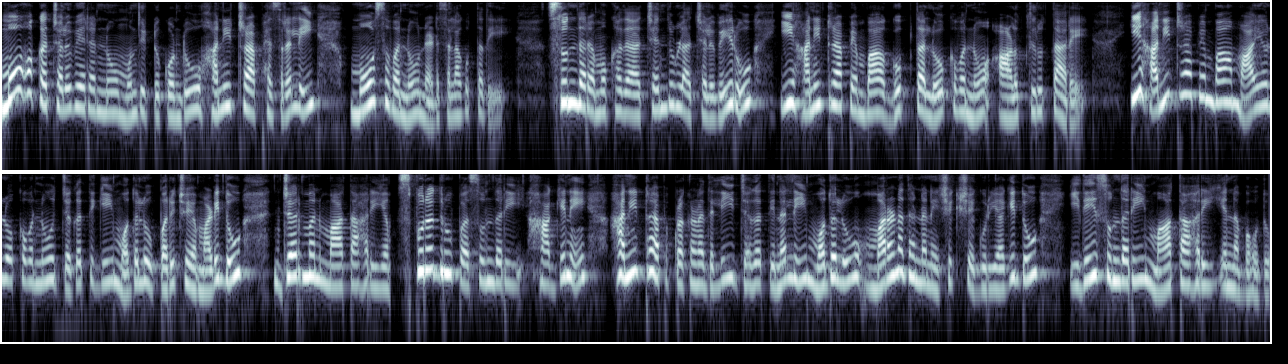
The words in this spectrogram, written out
ಮೋಹಕ ಚಲುವೆಯರನ್ನು ಮುಂದಿಟ್ಟುಕೊಂಡು ಹನಿ ಟ್ರ್ಯಾಪ್ ಹೆಸರಲ್ಲಿ ಮೋಸವನ್ನು ನಡೆಸಲಾಗುತ್ತದೆ. ಸುಂದರ ಮುಖದ ಚೆಂದುಳ್ಳ ಚಲುವೆಯರು ಈ ಹನಿ ಟ್ರ್ಯಾಪ್ ಎಂಬ ಗುಪ್ತ ಲೋಕವನ್ನು ಆಳುತ್ತಿರುತ್ತಾರೆ. ಈ ಹನಿ ಟ್ರ್ಯಾಪ್ ಎಂಬ ಮಾಯೋಲೋಕವನ್ನು ಜಗತ್ತಿಗೆ ಮೊದಲು ಪರಿಚಯ ಮಾಡಿದ್ದು ಜರ್ಮನ್ ಮಾತಾಹರಿಯ ಸ್ಫುರದ್ರೂಪ ಸುಂದರಿ ಹಾಗೇನೆ ಹನಿ ಟ್ರ್ಯಾಪ್ ಪ್ರಕರಣದಲ್ಲಿ ಜಗತ್ತಿನಲ್ಲಿ ಮೊದಲು ಮರಣದಂಡನೆ ಶಿಕ್ಷೆ ಗುರಿಯಾಗಿದ್ದು ಇದೇ ಸುಂದರಿ ಮಾತಾಹರಿ ಎನ್ನಬಹುದು.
